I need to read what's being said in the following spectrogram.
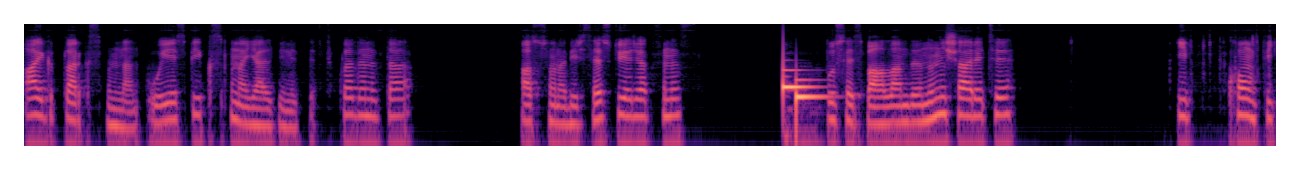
Aygıtlar kısmından USB kısmına geldiğinizde tıkladığınızda az sonra bir ses duyacaksınız. Bu ses bağlandığının işareti. If config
